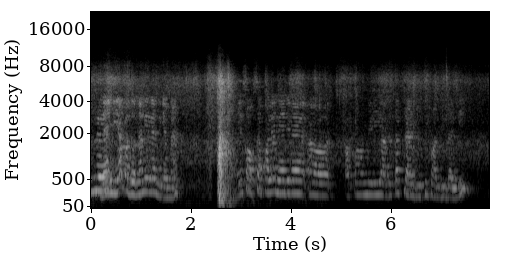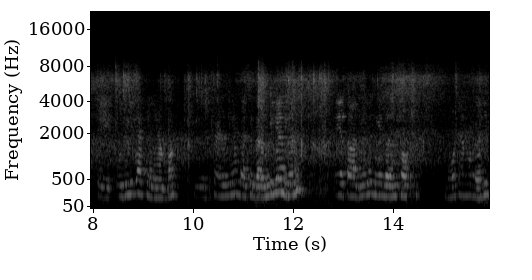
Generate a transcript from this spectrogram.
ਨਹੀਂ ਨਹੀਂ ਆਪਾਂ ਦੋਨਾਂ ਨੇ ਮੈਂ। ਇਹ ਸੌਕਸ ਆਪਾਂ ਲਿਆਂਦੀਆਂ ਜਿਵੇਂ ਆਪਾਂ ਮੇਰੀ ਆਦਤ ਆ ਫਲੈਟ ਜੁੱਤੀ ਪਾਉਣ ਦੀ ਬੈਲੀ। ਤੇ ਉਹਦੇ ਲਈ ਲੈ ਕੇ ਆਏ ਹਾਂ ਆਪਾਂ। ਤੇ ਉਹ 'ਚ ਪੈ ਜਾਂਦੀਆਂ ਵੈਸੇ ਗਰਮ ਵੀ ਲਿਆਂਦੀਆਂ ਨੇ। ਇਹ ਤਾਰ ਦੀਆਂ ਲਿਆਂਦੀਆਂ ਗਰਮ ਸੌਕਸ। ਬਹੁਤ ਟਾਈਮ ਹੋ ਗਿਆ ਸੀ।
